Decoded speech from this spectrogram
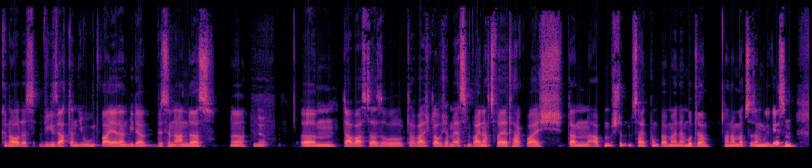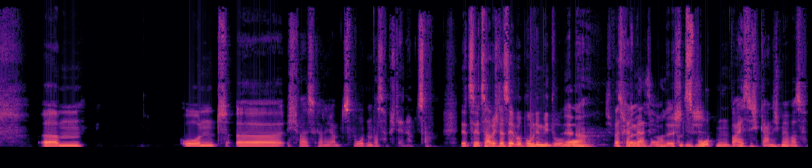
genau, das, wie gesagt, dann Jugend war ja dann wieder ein bisschen anders. Ne? Ja. Ähm, da war es da so, da war ich, glaube ich, am ersten Weihnachtsfeiertag war ich dann ab einem bestimmten Zeitpunkt bei meiner Mutter. Dann haben wir zusammen mhm. gegessen. Ähm, und äh, ich weiß gar nicht, am zweiten, was habe ich denn am zweiten? Jetzt, jetzt habe ich dasselbe Problem wie du. Ja. Ich weiß gar nicht mehr. Am zweiten weiß ich gar nicht mehr, was.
